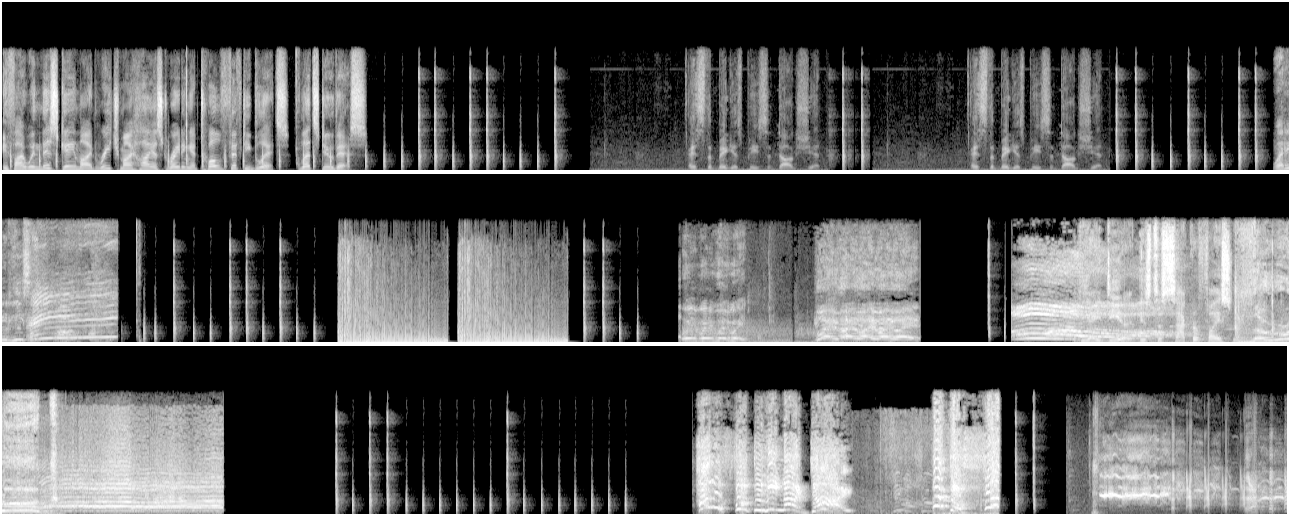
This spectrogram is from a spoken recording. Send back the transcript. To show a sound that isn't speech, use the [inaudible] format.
If I win this game, I'd reach my highest rating at 1250 Blitz. Let's do this. It's the biggest piece of dog shit. It's the biggest piece of dog shit. What did he say? Wait, wait, wait, wait. Wait, wait, wait, wait, wait. The idea is to sacrifice the rook! How the fuck did he not die! What the fuck? [laughs]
